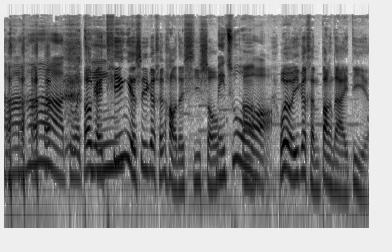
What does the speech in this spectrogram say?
啊，多听。OK，听也是一个很好的吸收。没错，我有一个很棒的 idea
